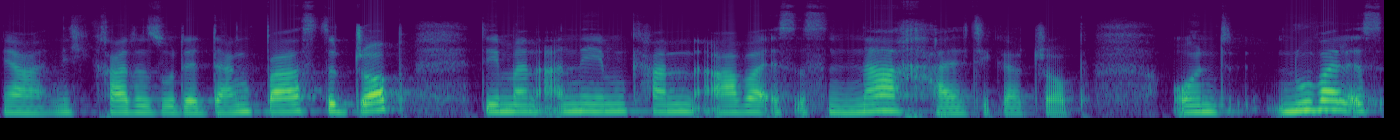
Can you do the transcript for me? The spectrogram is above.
ja, nicht gerade so der dankbarste Job, den man annehmen kann, aber es ist ein nachhaltiger Job. Und nur weil es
